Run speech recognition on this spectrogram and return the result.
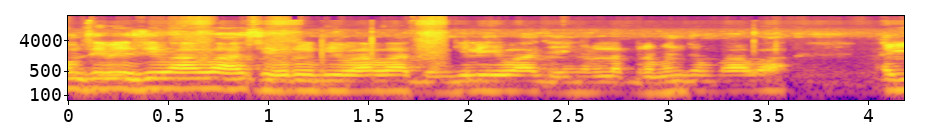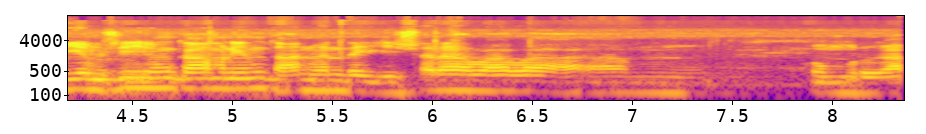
ஓம் சிவே சிவாவா சிவரூபி வாவா தெங்கிலி வா ஜெயங்கல்ல பிரபஞ்சம் வாவா ஐயம் செய்யும் காமனியும் தான் வென்ற ஈஸ்வரா வாவா. ஓம் முருகா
